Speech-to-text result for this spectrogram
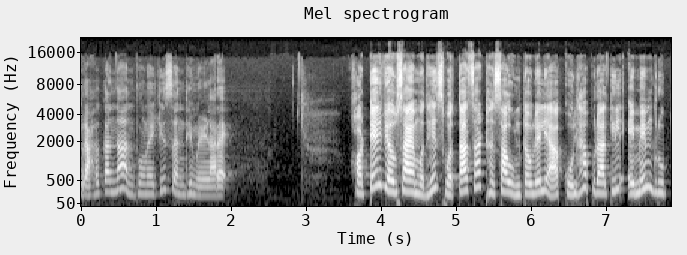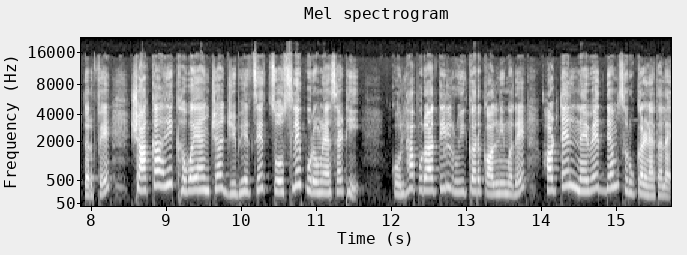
ग्राहकांना अनुभवण्याची संधी मिळणार आहे. हॉटेल व्यवसायामध्ये स्वतःचा ठसा उमटवलेल्या कोल्हापुरातील एम एम ग्रुपतर्फे शाकाहारी खवयांच्या जिभेचे चोचले पुरवण्यासाठी कोल्हापुरातील रुईकर कॉलनीमध्ये हॉटेल नैवेद्यम सुरू करण्यात आलंय.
